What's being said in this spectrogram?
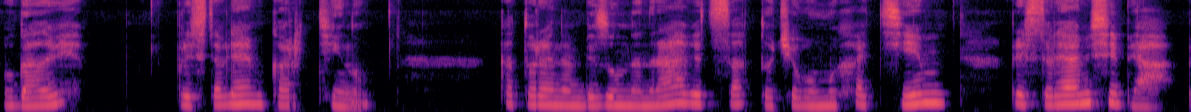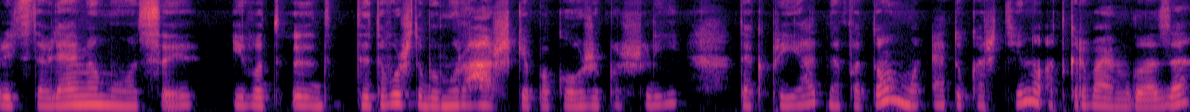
в голове представляем картину, которая нам безумно нравится, то, чего мы хотим, представляем себя, представляем эмоции. И вот э, для того, чтобы мурашки по коже пошли, так приятно, потом мы эту картину открываем глаза,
